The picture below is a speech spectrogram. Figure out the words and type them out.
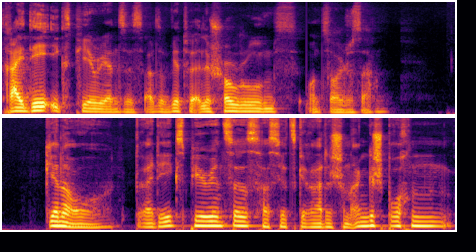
3D Experiences, also virtuelle Showrooms und solche Sachen. Genau, 3D Experiences hast du jetzt gerade schon angesprochen.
